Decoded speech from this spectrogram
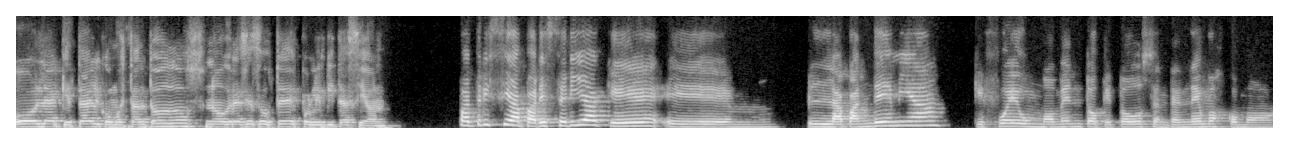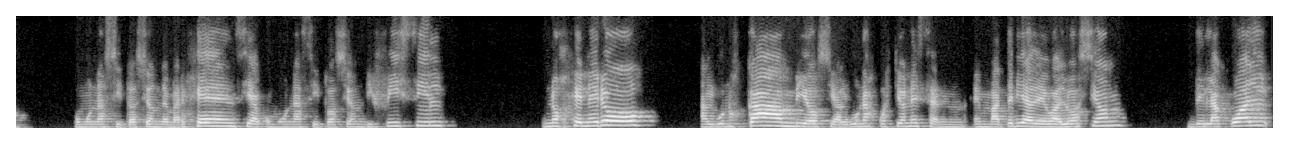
Hola, ¿qué tal? ¿Cómo están todos? No, gracias a ustedes por la invitación. Patricia, parecería que em, la pandemia, que fue un momento que todos entendemos como, como una situación de emergencia, como una situación difícil, nos generó algunos cambios y algunas cuestiones en, en materia de evaluación, de la cual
